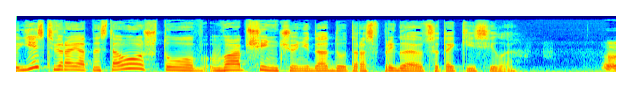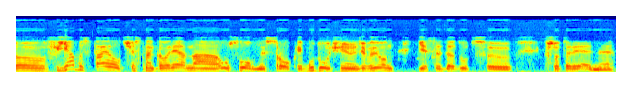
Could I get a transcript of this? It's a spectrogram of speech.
есть вероятность того, что вообще ничего не дадут, раз впрягаются такие силы? Э, я бы ставил, честно говоря, на условный срок. И буду очень удивлен, если дадут э, что-то реальное.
